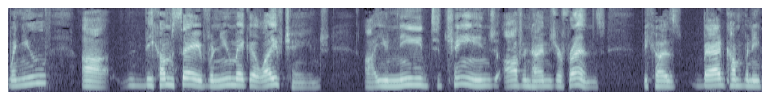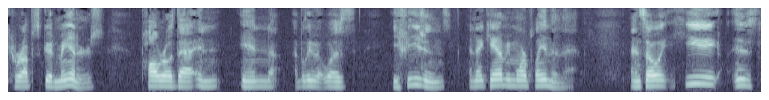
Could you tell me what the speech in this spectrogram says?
when you uh, become saved, when you make a life change, uh, you need to change oftentimes your friends because bad company corrupts good manners. Paul wrote that in in I believe it was Ephesians, and it can't be more plain than that. And so he is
